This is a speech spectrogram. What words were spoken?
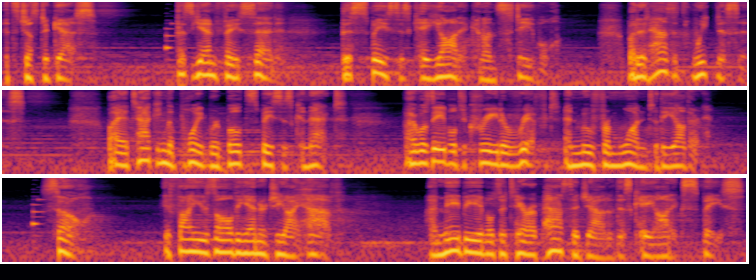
It's just a guess. As Yanfei said, this space is chaotic and unstable. But it has its weaknesses. By attacking the point where both spaces connect, I was able to create a rift and move from one to the other. So, if I use all the energy I have, I may be able to tear a passage out of this chaotic space.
